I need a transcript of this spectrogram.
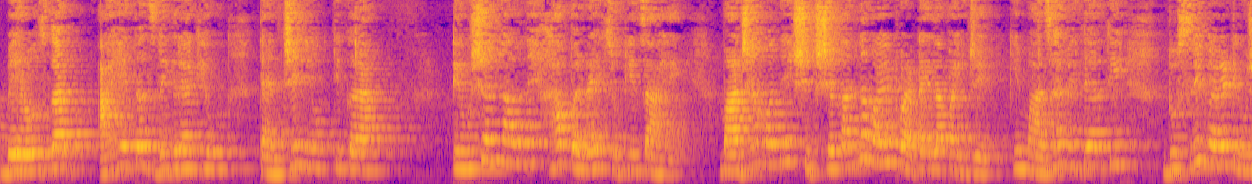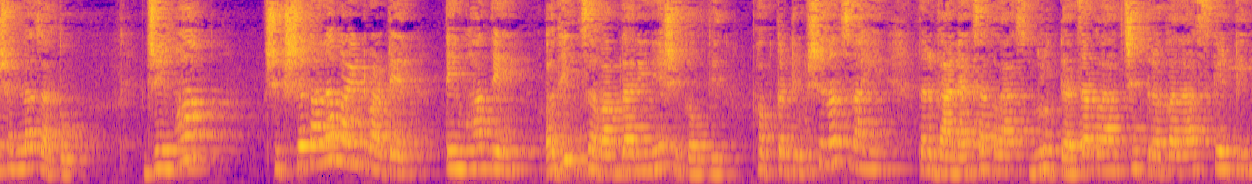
बेरोजगार आहेतच डिग्र्या घेऊन त्यांची नियुक्ती करा. ट्युशन लावणे हा पर्याय चुकीचा आहे. माझ्या मते शिक्षकांना वाईट वाटायला पाहिजे की माझा विद्यार्थी दुसरीकडे ट्युशनला जातो. जेव्हा शिक्षकाला वाईट वाटेल तेव्हा ते अधिक जबाबदारीने शिकवतील. फक्त ट्युशनच नाही तर गाण्याचा क्लास नृत्याचा क्लास चित्रकला स्केटिंग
